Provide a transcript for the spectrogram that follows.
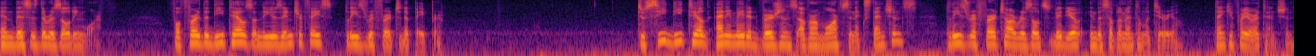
and this is the resulting morph. For further details on the user interface, please refer to the paper. To see detailed animated versions of our morphs and extensions, please refer to our results video in the supplemental material. Thank you for your attention.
